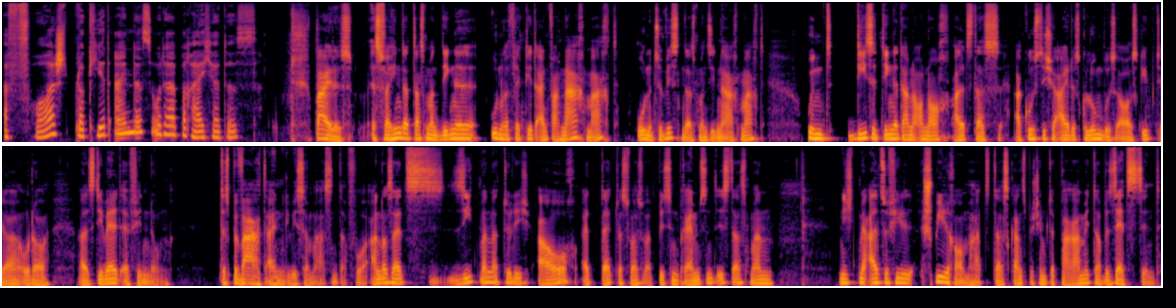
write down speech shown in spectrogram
erforscht? Blockiert einen das oder bereichert es? Beides. Es verhindert, dass man Dinge unreflektiert einfach nachmacht, ohne zu wissen, dass man sie nachmacht und diese Dinge dann auch noch als das akustische Ei des Kolumbus ausgibt, ja, oder als die Welterfindung. Das bewahrt einen gewissermaßen davor. Andererseits sieht man natürlich auch etwas, was ein bisschen bremsend ist, dass man nicht mehr allzu viel Spielraum hat, dass ganz bestimmte Parameter besetzt sind.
